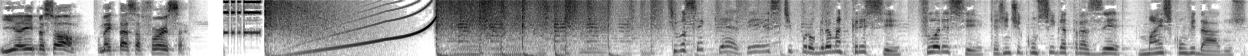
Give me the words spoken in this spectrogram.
E aí, pessoal, como é que tá essa força? Se você quer ver este programa crescer, florescer, que a gente consiga trazer mais convidados,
